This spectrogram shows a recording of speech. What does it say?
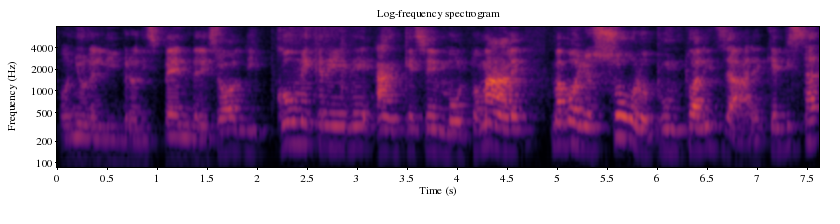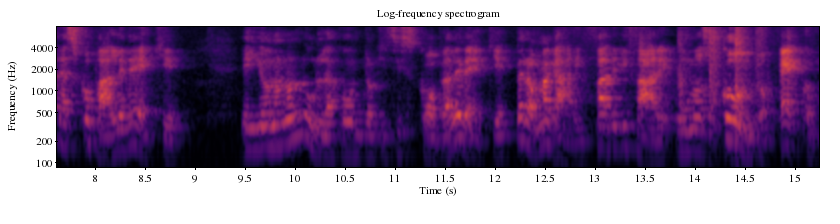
ognuno è libero di spendere i soldi come crede, anche se molto male, ma voglio solo puntualizzare che vi state a scopare le vecchie. E io non ho nulla contro chi si scopre le vecchie, però magari fatevi fare uno sconto. Ecco,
